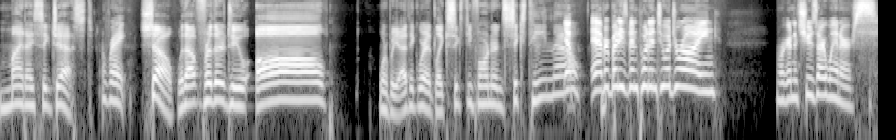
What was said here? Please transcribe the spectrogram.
might I suggest. Right. So, without further ado, all. What are we? I think we're at like 6,416 now. Yep. Everybody's been put into a drawing. We're gonna choose our winners.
